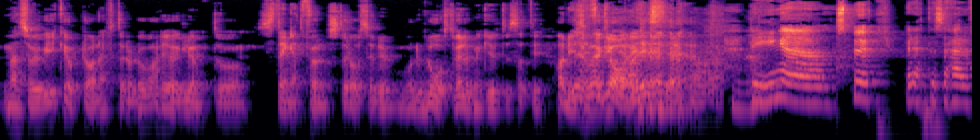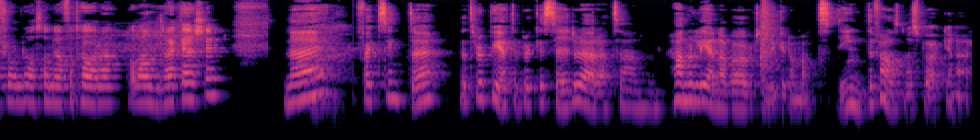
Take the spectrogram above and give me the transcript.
men så gick jag upp dagen efter och då hade jag glömt att stänga ett fönster då, så det, och det blåste väldigt mycket ute så att det hade ju sin förklaring. Det. Det är inga spökberättelser härifrån då som ni har fått höra av andra kanske? Nej, faktiskt inte. Jag tror Peter brukar säga det där att han, han och Lena var övertygade om att det inte fanns några spöken här.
